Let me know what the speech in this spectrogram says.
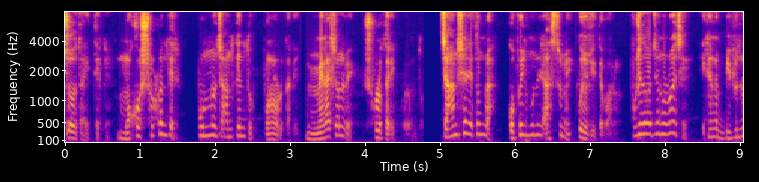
চৌদ্দ তারিখ থেকে। মকর সংক্রান্তির পূর্ণ যান কিন্তু পনেরো তারিখ। মেলা চলবে ষোলো তারিখ পর্যন্ত। চান সেরে তোমরা কপিল মুনির আশ্রমে পুজো দিতে পারো। পুজো দেওয়ার জন্য রয়েছে এখানে বিভিন্ন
